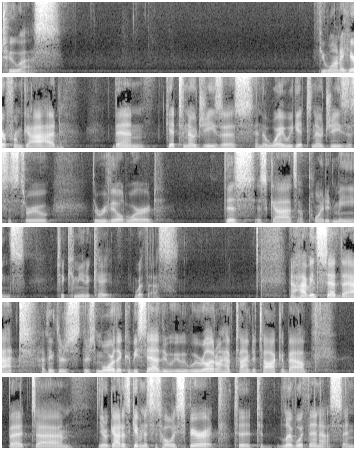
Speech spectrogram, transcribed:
to us. If you want to hear from God, then get to know Jesus. And the way we get to know Jesus is through the revealed word. This is God's appointed means to communicate with us. Now, having said that, I think there's, there's more that could be said that we, we really don't have time to talk about. But, um, you know, God has given us His Holy Spirit to, to live within us, and,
